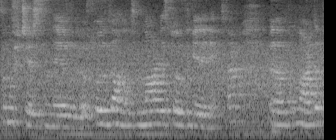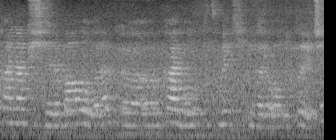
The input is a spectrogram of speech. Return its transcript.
sınıf içerisinde yer alıyor. Sözlü anlatımlar ve sözlü gelenekler. E, bunlar da kaynak kişilere bağlı olarak e, kaybolup gitmek üzere oldukları için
